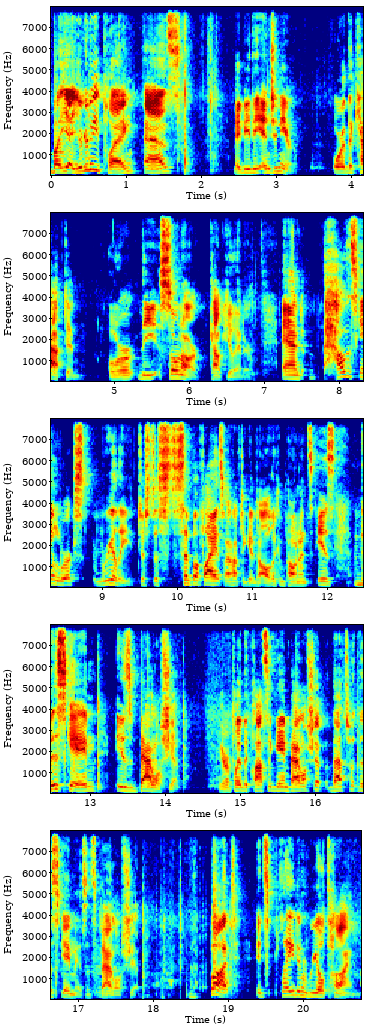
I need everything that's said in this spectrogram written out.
But yeah, you're going to be playing as maybe the engineer or the captain or the sonar calculator. And how this game works, really, just to simplify it so I don't have to get into all the components, is this game is Battleship. You ever played the classic game Battleship? That's what this game is, it's Battleship. But it's played in real time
